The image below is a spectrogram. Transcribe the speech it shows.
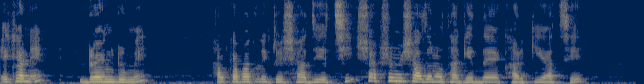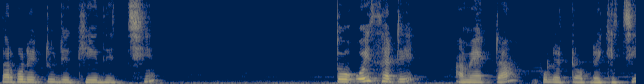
এখানে ড্রয়িং রুমে হালকা পাতলা একটু সাজিয়েছি। সবসময় সাজানো থাকে, দেখ আর কি আছে। তারপর একটু দেখিয়ে দিচ্ছি। তো ওই সাইডে আমি একটা ফুলের টপ রেখেছি।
